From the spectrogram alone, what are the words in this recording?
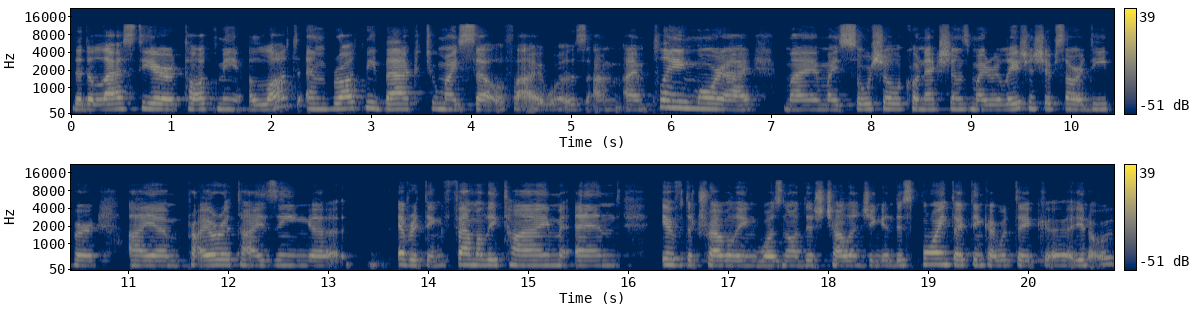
that the last year taught me a lot and brought me back to myself. I was I'm I'm playing more. I my my social connections, my relationships are deeper. I am prioritizing uh, everything, family time and if the traveling was not this challenging at this point, I think I would take uh, you know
